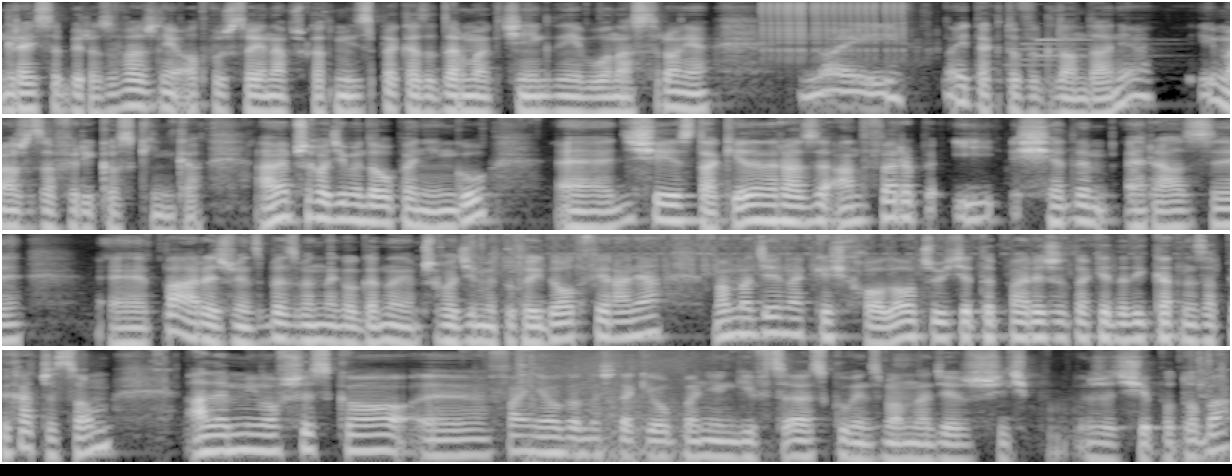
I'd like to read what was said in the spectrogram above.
graj sobie rozważnie, otwórz sobie na przykład Milspeka za darmo, jak ci nigdy nie było na stronie. No i, no i tak to wygląda, nie? I masz za friko skinka. A my przechodzimy do openingu. E, dzisiaj jest tak, jeden razy Antwerp i 7 razy e, Paryż, więc bez zbędnego gadania przechodzimy tutaj do otwierania. Mam nadzieję na jakieś holo. Oczywiście te Paryże takie delikatne zapychacze są, ale mimo wszystko e, fajnie oglądać takie openingi w CS-ku, więc mam nadzieję, że ci, że ci się podoba.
